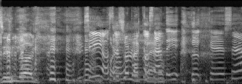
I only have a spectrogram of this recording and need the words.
Sí, no. Sí, o Por sea, eso un lo poco, o sea, aclaro. de- que, que sea,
